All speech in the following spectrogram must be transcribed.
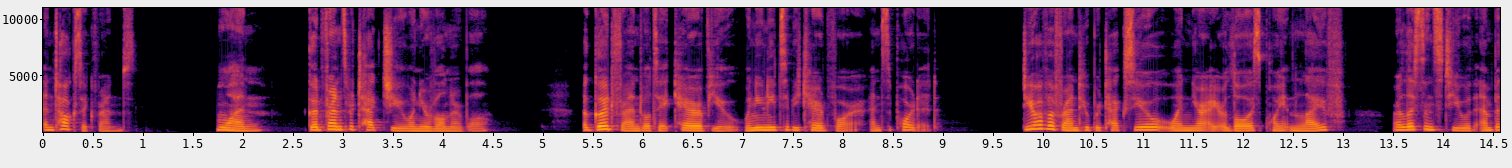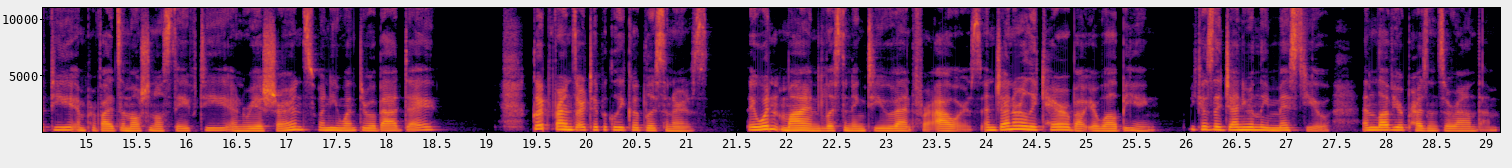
and toxic friends. 1. Good friends protect you when you're vulnerable. A good friend will take care of you when you need to be cared for and supported. Do you have a friend who protects you when you're at your lowest point in life? Or listens to you with empathy and provides emotional safety and reassurance when you went through a bad day? Good friends are typically good listeners. They wouldn't mind listening to you vent for hours and generally care about your well-being because they genuinely miss you and love your presence around them.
